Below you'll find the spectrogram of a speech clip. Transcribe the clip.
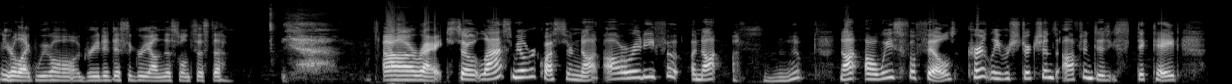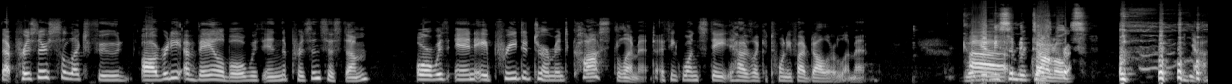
You're like, we're going to agree to disagree on this one, sister. Yeah. All right. So last meal requests are not already fu- uh, not not always fulfilled. Currently, restrictions often di- dictate that prisoners select food already available within the prison system or within a predetermined cost limit. I think one state has like a $25 limit. Go get me Uh, some request for- McDonald's. Yeah.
